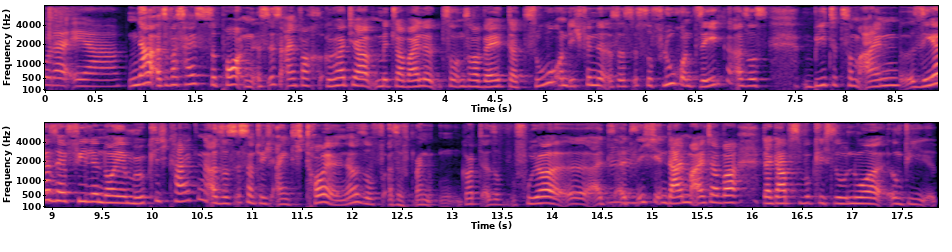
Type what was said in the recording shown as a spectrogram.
Oder eher? Ja, also was heißt supporten? Es ist einfach, gehört ja mittlerweile zu unserer Welt dazu und ich finde, es, es ist so Fluch und Segen. Also es bietet zum einen sehr, sehr viele neue Möglichkeiten. Also es ist natürlich eigentlich toll, ne? So, also mein Gott, also früher, äh, als, mhm. als ich in deinem Alter war, da gab es wirklich so nur irgendwie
